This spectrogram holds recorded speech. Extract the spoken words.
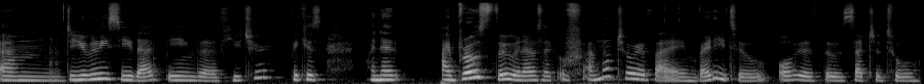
Um, do you really see that being the future? Because when I I browsed through and I was like, Oof, I'm not sure if I'm ready to order through such a tool.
